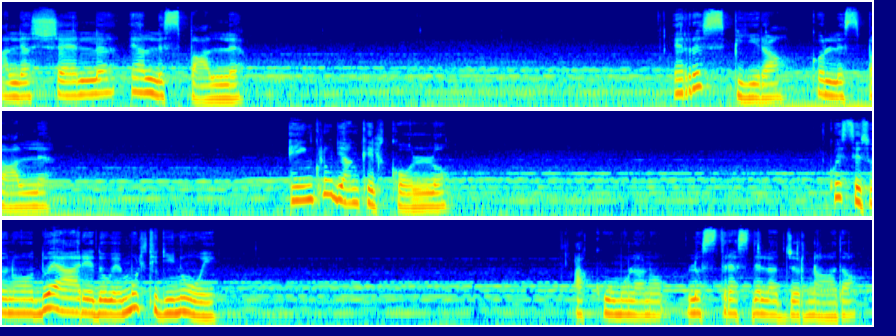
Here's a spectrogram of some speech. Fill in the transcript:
alle ascelle e alle spalle. E respira con le spalle e includi anche il collo. Queste sono due aree dove molti di noi accumulano lo stress della giornata.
